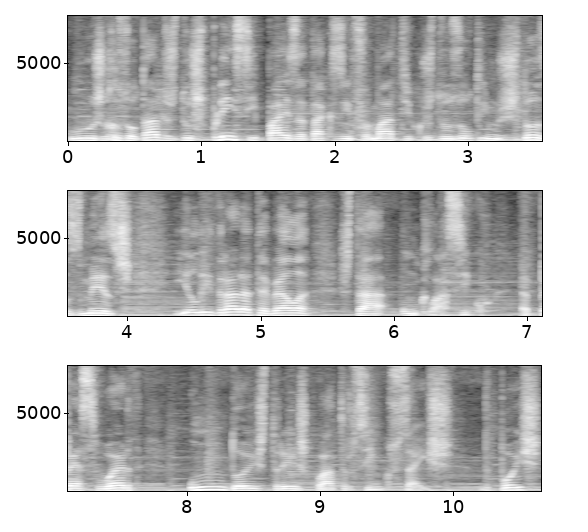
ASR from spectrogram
os resultados dos principais ataques informáticos dos últimos 12 meses e a liderar a tabela está um clássico, a password 123456. Depois,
